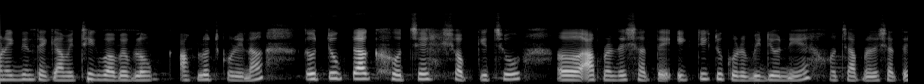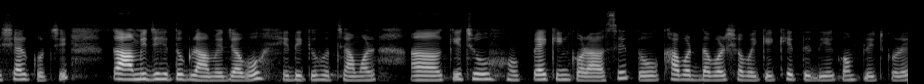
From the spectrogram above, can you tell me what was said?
অনেক দিন থেকে আমি ঠিকভাবে ব্লগ আপলোড করি না। তো টুকটাক হচ্ছে সব কিছু আপনাদের সাথে একটু একটু করে ভিডিও নিয়ে হচ্ছে আপনাদের সাথে শেয়ার করছি। তো আমি যেহেতু গ্রামে যাব, এদিকে হচ্ছে আমার কিছু প্যাকিং করা আছে। তো খাবার দাবার সবাইকে খেতে দিয়ে কমপ্লিট করে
